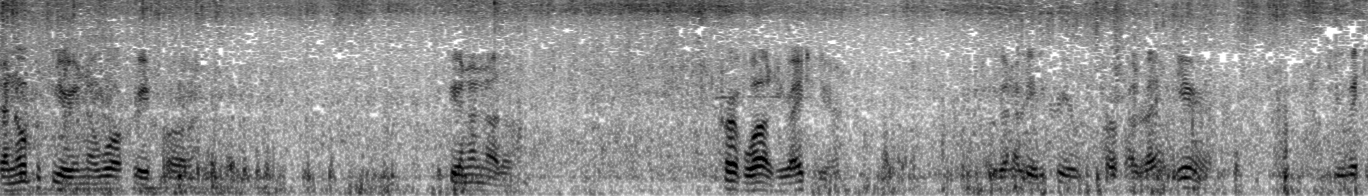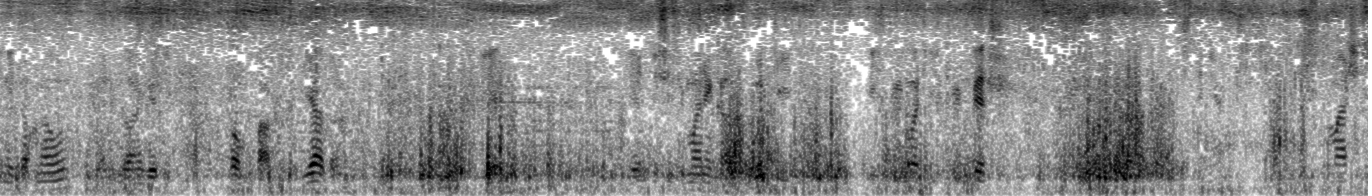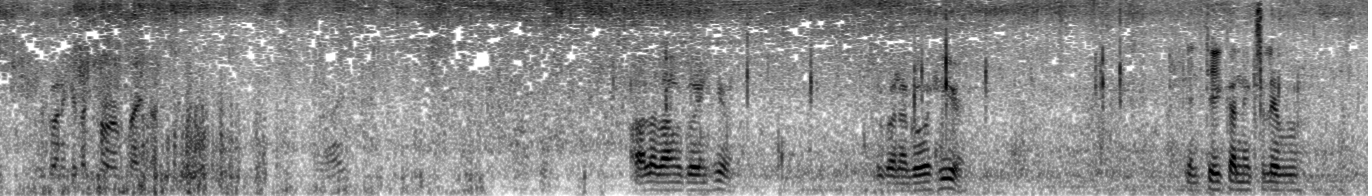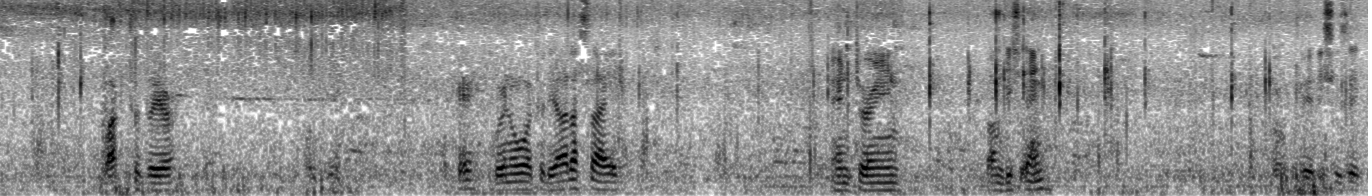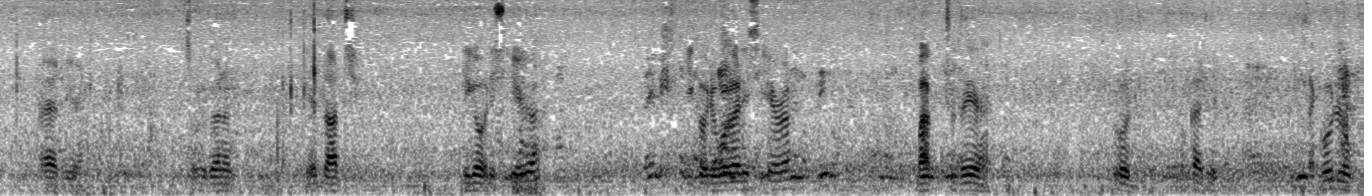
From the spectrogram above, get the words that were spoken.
They're now preparing a walkway for preparing another curve wall right here. We're gonna lay the curve wall right here. We're wetting it up now, and we're gonna get it back together. Yeah. Yeah, this is the money called Bookie. He's doing what. This thing here. Smash it. We're gonna get a curve right up. All along going here. We're gonna go here. Then take a next level back to there. Okay. Okay, going over to the other side. Entering from this end. Okay, this is it right here. So we're gonna get that, dig out this area, dig out the wall of this area back to there. Good. Look at it. It's a good look.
